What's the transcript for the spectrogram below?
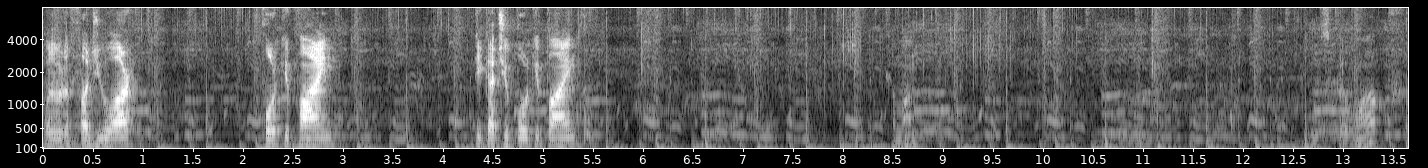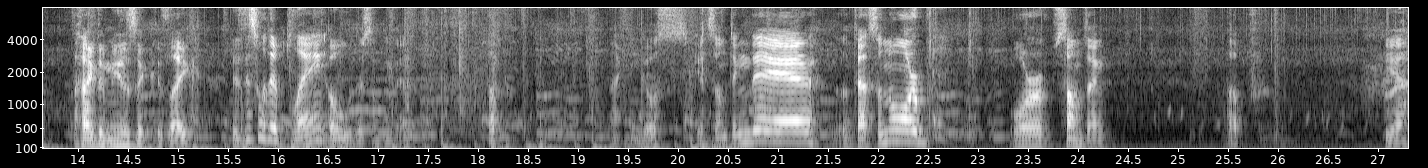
Whatever the fudge you are. Porcupine. Pikachu porcupine. Come on. Mm. Come up. I like the music. It's like, is this what they're playing? Oh, there's something there. Up. I can go get something there. That's an orb. Or something. Up. Yeah.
